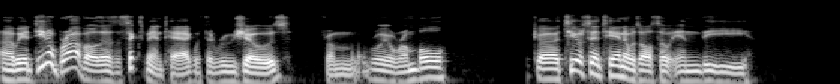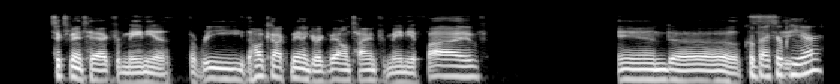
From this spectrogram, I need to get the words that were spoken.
Uh, we had Dino Bravo. There was a six man tag with the Rougeaus from Royal Rumble. Uh, Tito Santana was also in the six man tag from Mania 3. The Hong Kong Man and Greg Valentine from Mania 5. And uh, Quebecer see. Pierre.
